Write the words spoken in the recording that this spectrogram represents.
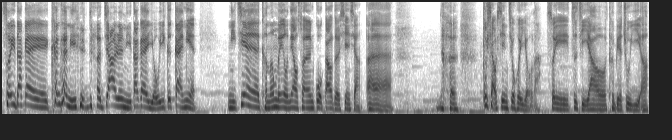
所以大概看看你的家人，你大概有一个概念，你现可能没有尿酸过高的现象，哎。不小心就会有了，所以自己要特别注意啊。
